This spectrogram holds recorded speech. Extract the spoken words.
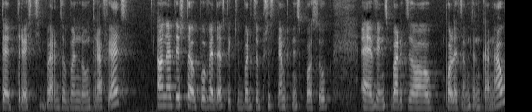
te treści bardzo będą trafiać. Ona też to opowiada w taki bardzo przystępny sposób, e, więc bardzo polecam ten kanał.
